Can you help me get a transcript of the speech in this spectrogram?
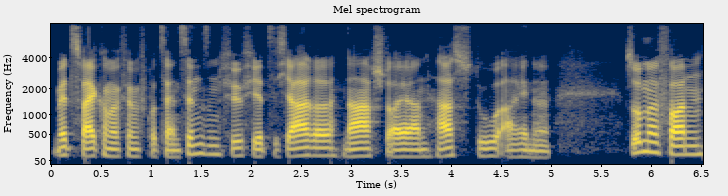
mit 2,5% Zinsen für 40 Jahre nach Steuern hast du eine Summe von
